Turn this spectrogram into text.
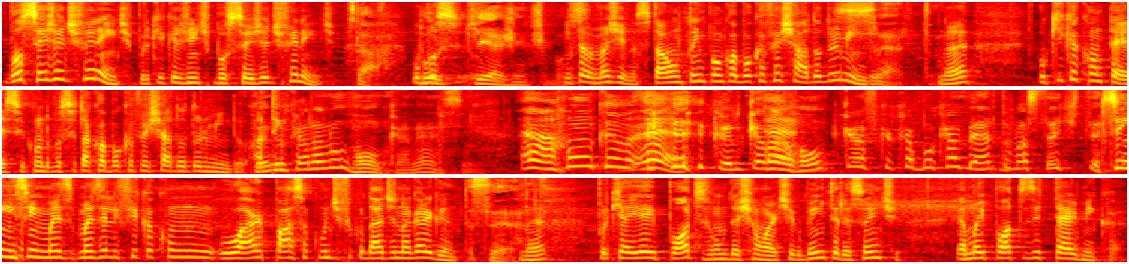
Boceja é diferente. Por que, que a gente boceja é diferente? Tá. O Por boce- que a gente boceja? Então, imagina, você tá um tempão com a boca fechada dormindo. Certo. Né? O que que acontece quando você tá com a boca fechada dormindo? Quando tem- o cara não ronca, né? Assim. Ah, ronca. É. Quando o cara É. ronca, o cara fica com a boca aberta bastante tempo. Sim, sim, mas, mas ele fica com. O ar passa com dificuldade na garganta. Certo. Né? Porque aí a hipótese, vamos deixar um artigo bem interessante, é uma hipótese térmica.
